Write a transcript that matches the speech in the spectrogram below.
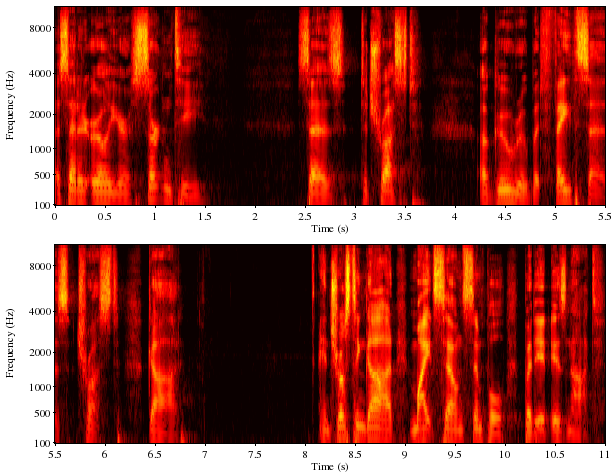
I said it earlier certainty says to trust a guru, but faith says trust God. And trusting God might sound simple, but it is not.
